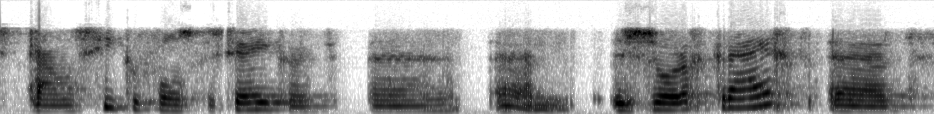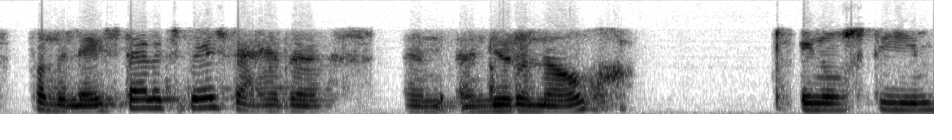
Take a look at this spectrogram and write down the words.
is trouwens ziekenfonds verzekerd, eh, ehm, zorg krijgt eh, van de leefstijlexperts. Wij hebben een, een neuroloog in ons team.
